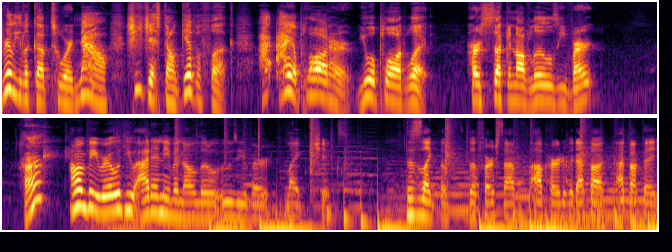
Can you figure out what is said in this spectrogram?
really look up to her now. She just don't give a fuck. I, I applaud her. You applaud what? Her sucking off Lil Uzi Vert? Huh? I'm gonna be real with you. I didn't even know Little Uzi Vert like chicks. This is like the the first I've I've heard of it. I thought I thought that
